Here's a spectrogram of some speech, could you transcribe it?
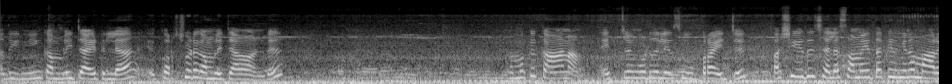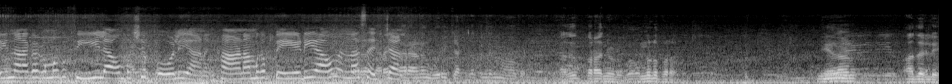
അത് ഇനിയും കംപ്ലീറ്റ് ആയിട്ടില്ല. കുറച്ചുകൂടെ കംപ്ലീറ്റ് ആവാനുണ്ട്. നമുക്ക് കാണാം. ഏറ്റവും കൂടുതൽ സൂപ്പറായിട്ട്. പക്ഷേ ഇത് ചില സമയത്തൊക്കെ ഇങ്ങനെ മറിയുന്ന കണക്കൊക്കെ നമുക്ക് ഫീൽ ആവും. പക്ഷെ പൊളിയാണ്. കാണാൻ നമുക്ക് പേടിയാവും. എന്നാൽ സെറ്റാണ് ഒരു ചട്ടത്തിൽ നോക്കണം അത് പറഞ്ഞു കൊടുക്കും. ഒന്നുകൂടെ പറ. ഏതാണ്? അതല്ലേ.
